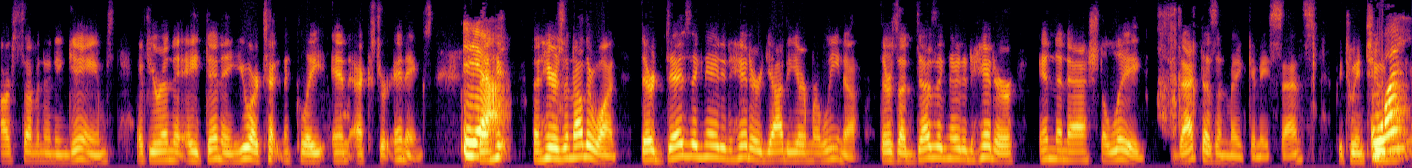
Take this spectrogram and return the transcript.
are seven inning games, if you're in the eighth inning, you are technically in extra innings. Yeah. Then, then here's another one. Their designated hitter, Yadier Molina, there's a designated hitter in the National League. That doesn't make any sense between two. What?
